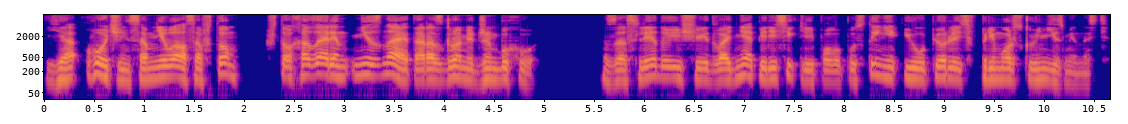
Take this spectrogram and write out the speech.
Я очень сомневался в том, что Хазарин не знает о разгроме Джимбуху. За следующие два дня пересекли полупустыни и уперлись в приморскую низменность.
